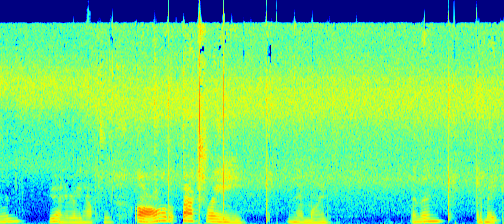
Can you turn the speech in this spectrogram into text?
In. You don't really have to. Oh, the battery! Never mind. And then you make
